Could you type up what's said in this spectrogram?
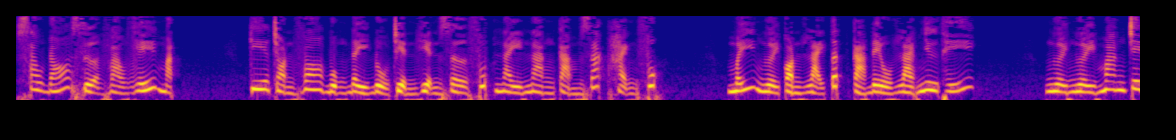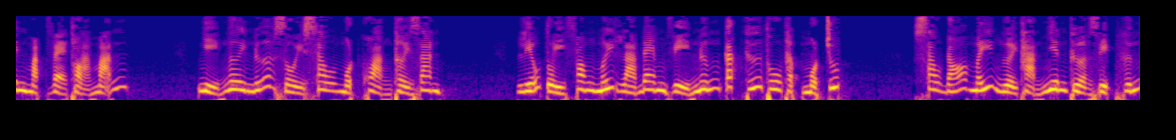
sau đó dựa vào ghế mặt, kia tròn vo bụng đầy đủ triển hiện giờ phút này nàng cảm giác hạnh phúc, mấy người còn lại tất cả đều là như thế, người người mang trên mặt vẻ thỏa mãn, nghỉ ngơi nữa rồi sau một khoảng thời gian, l i ễ u tùy phong mới là đem vị nướng các thứ thu thập một chút, sau đó mấy người thản nhiên thừa dịp hứng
